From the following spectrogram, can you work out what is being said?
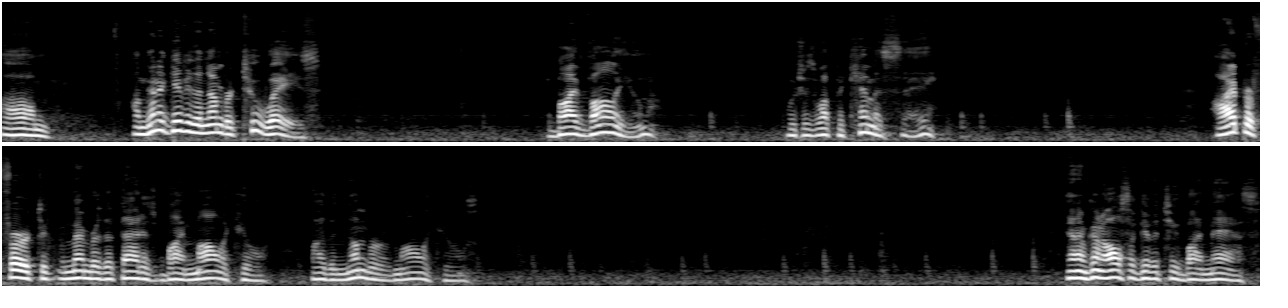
Um, I'm going to give you the number two ways. By volume, which is what the chemists say. I prefer to remember that that is by molecule, by the number of molecules. And I'm going to also give it to you by mass.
